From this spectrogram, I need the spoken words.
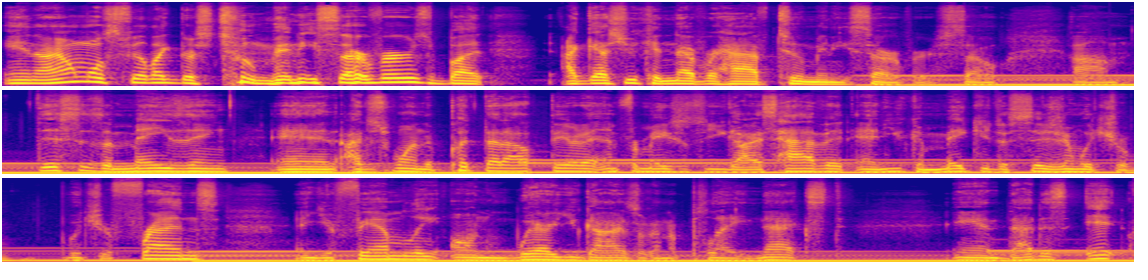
and I almost feel like there's too many servers, but I guess you can never have too many servers. So um, this is amazing, and I just wanted to put that out there, that information, so you guys have it, and you can make your decision with your with your friends and your family on where you guys are going to play next. And that is it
